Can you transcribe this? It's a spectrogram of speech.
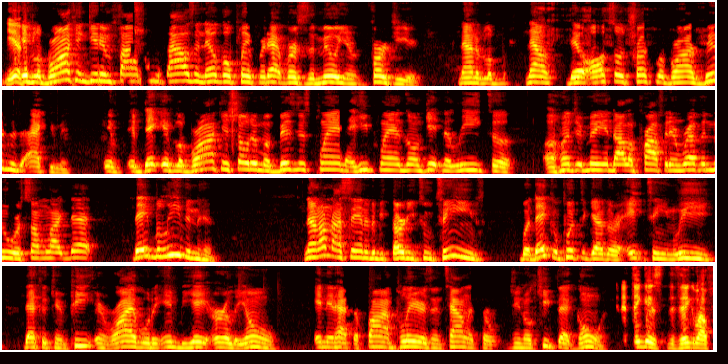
Yeah. If LeBron can get him five hundred thousand, they'll go play for that versus a million first year. Now, if Le- now they'll also trust LeBron's business acumen. If if they if LeBron can show them a business plan that he plans on getting the league to a hundred million dollar profit in revenue or something like that, they believe in him. Now, I'm not saying it'll be 32 teams, but they could put together an 18 league that could compete and rival the NBA early on, and then have to find players and talent to you know keep that going. the thing is the thing about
